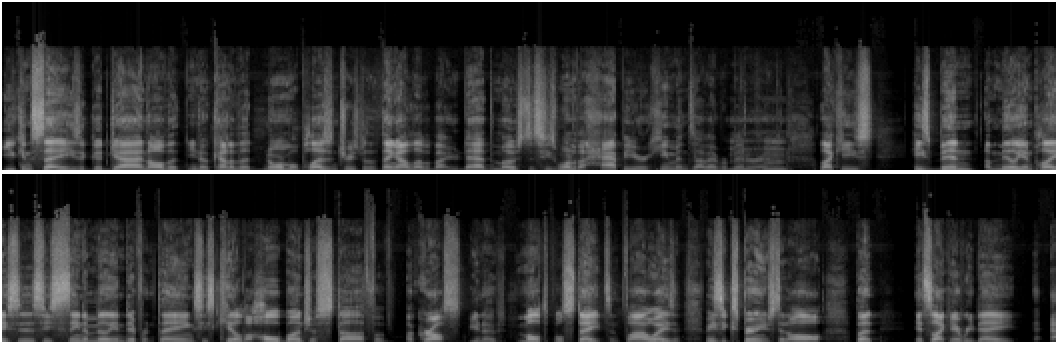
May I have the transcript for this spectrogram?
you can say he's a good guy and all the, you know, kind of the normal pleasantries. But the thing I love about your dad the most is he's one of the happier humans I've ever been around. Mm-hmm. Like he's he's been a million places. He's seen a million different things. He's killed a whole bunch of stuff of across, you know, multiple states and flyways, and he's experienced it all. But it's like every day. I-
